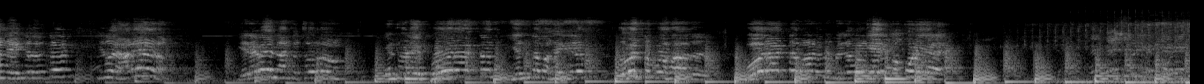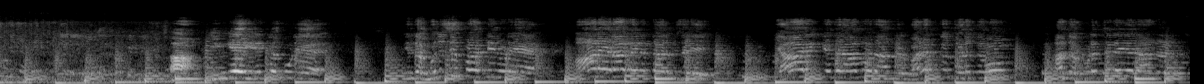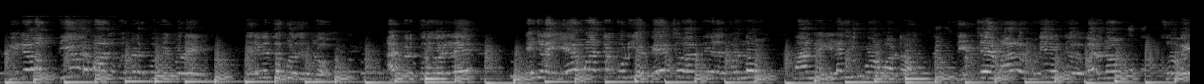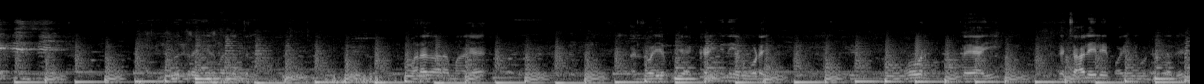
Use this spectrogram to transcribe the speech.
நாங்க எங்களுக்கு இது ஒரு அடையாளம். எனவே நாங்கள் சொல்றோம் எங்களுடைய போராட்டம் எந்த வகையிலும் துவண்டு போகாது. பிரகாரமாக அதில் கழிவுநீர் ஓடை ஓவர் பிளேயாகி இந்த சாலையிலே பாய்ந்து கொண்டிருந்தது.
